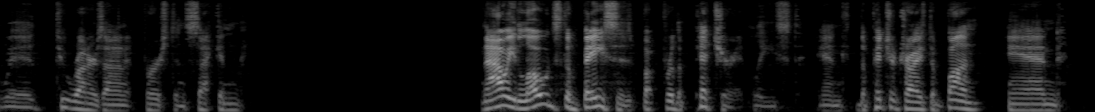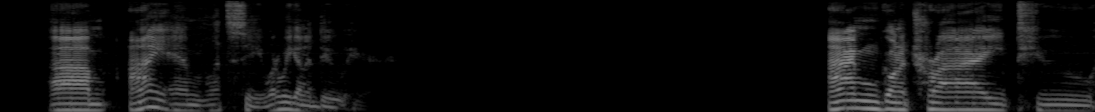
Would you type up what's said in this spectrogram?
with two runners on at first and second. Now he loads the bases, but for the pitcher at least. And the pitcher tries to bunt, and um, I am, let's see, what are we going to do here? I'm going to try to,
